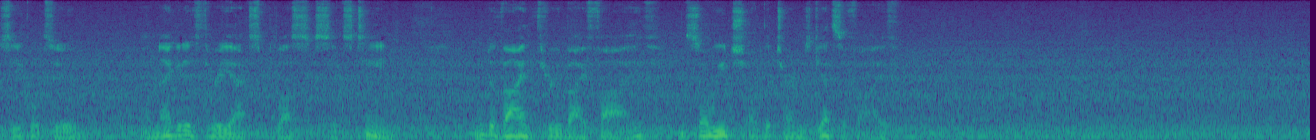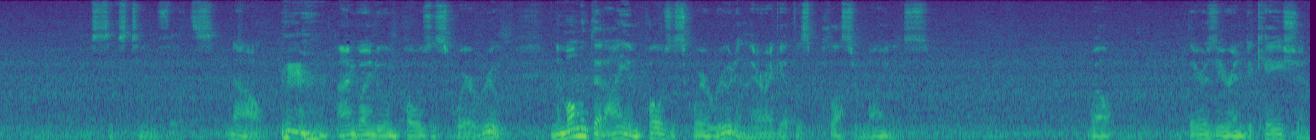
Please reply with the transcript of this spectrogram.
is equal to negative 3x plus 16. And divide through by 5, and so each of the terms gets a 5. 16 fifths. Now, I'm going to impose a square root. And the moment that I impose a square root in there, I get this plus or minus. Well, there's your indication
